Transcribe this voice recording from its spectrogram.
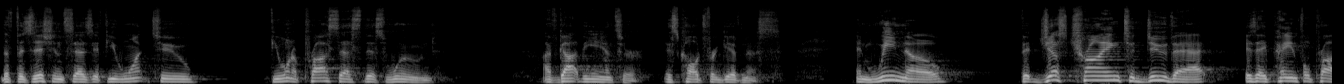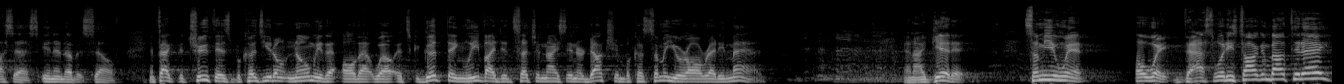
The physician says if you want to if you want to process this wound, I've got the answer. It's called forgiveness. And we know that just trying to do that is a painful process in and of itself. In fact, the truth is, because you don't know me that all that well, it's a good thing Levi did such a nice introduction because some of you are already mad. and I get it. Some of you went, oh, wait, that's what he's talking about today?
